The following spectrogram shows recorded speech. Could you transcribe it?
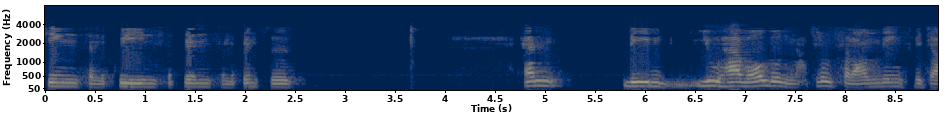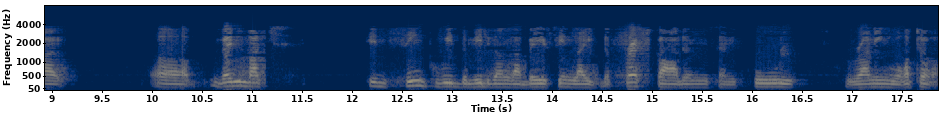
kings and the queens, the prince and the princes. And the you have all those natural surroundings which are uh, very much in sync with the Midganga basin, like the fresh gardens and cool running water.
